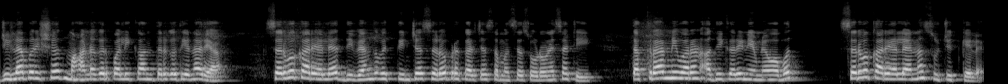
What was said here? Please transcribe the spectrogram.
जिल्हा परिषद महानगरपालिका अंतर्गत येणाऱ्या सर्व कार्यालयात दिव्यांग व्यक्तींच्या सर्व प्रकारच्या समस्या सोडवण्यासाठी तक्रार निवारण अधिकारी नेमण्याबाबत सर्व कार्यालयांना सूचित केलंय.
